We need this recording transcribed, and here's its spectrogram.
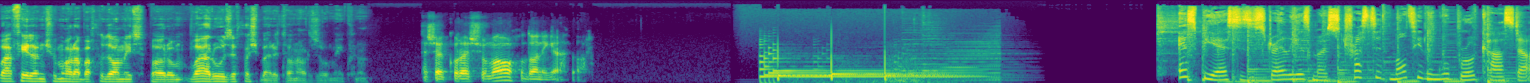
و فعلا شما را به خدا می سپارم و روز خوش برتان آرزو می کنم تشکر از شما خدا نگهدار SBS is Australia's most trusted multilingual broadcaster.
